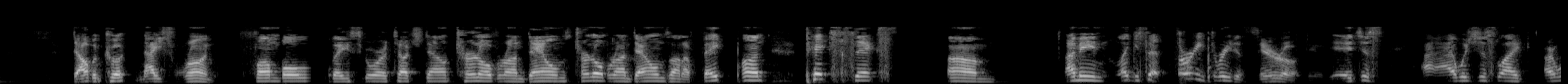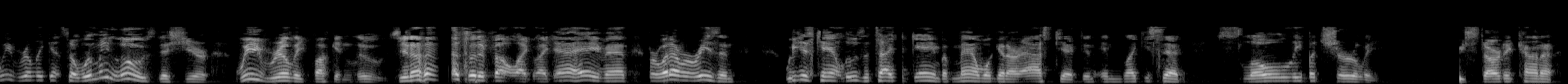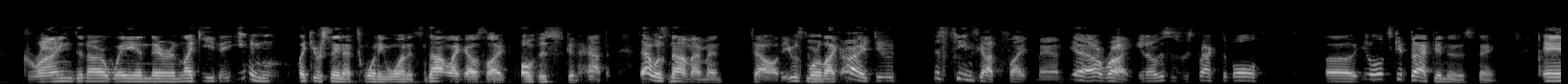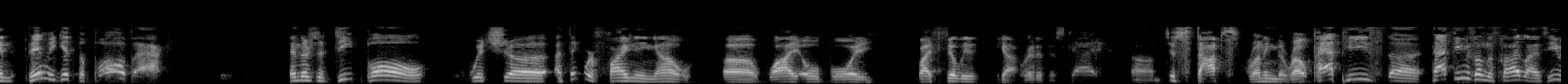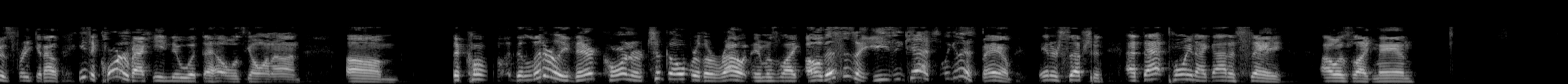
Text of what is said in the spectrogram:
Dalvin Cook, nice run. Fumble, they score a touchdown. Turnover on downs, turnover on downs on a fake punt, pick six. Um, I mean, like you said, 33 to zero, dude. It just, I, I was just like, are we really get, so when we lose this year, we really fucking lose. You know, that's what it felt like. Like, yeah, hey man, for whatever reason, we just can't lose a tight game, but man, we'll get our ass kicked. And, and like you said, slowly but surely, we started kind of grinding our way in there. And like even, even like you were saying at 21, it's not like I was like, oh, this is going to happen. That was not my mentality. It was more like, all right, dude, this team's got fight, man. Yeah, all right. You know, this is respectable. Uh, you know, let's get back into this thing. And then we get the ball back and there's a deep ball, which, uh, I think we're finding out, uh, why, oh boy, why Philly got rid of this guy. Um, just stops running the route. Pat P's, uh, Pat P was on the sidelines. He was freaking out. He's a cornerback. He knew what the hell was going on. Um, the, the literally their corner took over the route and was like, "Oh, this is an easy catch. Look at this, bam, interception." At that point, I gotta say, I was like, "Man,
